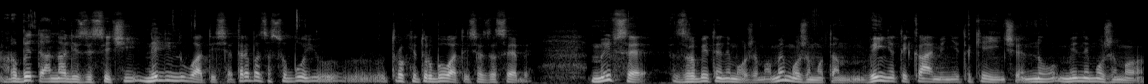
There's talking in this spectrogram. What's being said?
робити аналізи сечі, не лінуватися. Треба за собою е, трохи турбуватися за себе. Ми все зробити не можемо. Ми можемо там вийняти камінь і таке інше. Ну, ми не можемо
